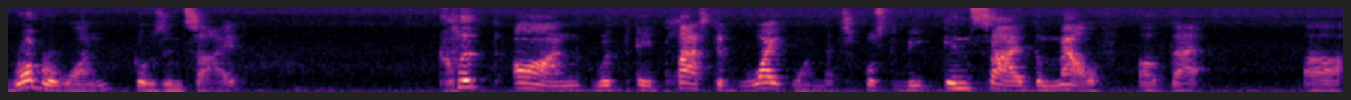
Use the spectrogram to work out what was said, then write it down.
rubber one goes inside, clipped on with a plastic white one that's supposed to be inside the mouth of that, uh,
